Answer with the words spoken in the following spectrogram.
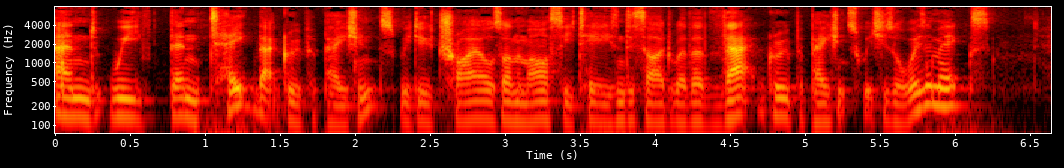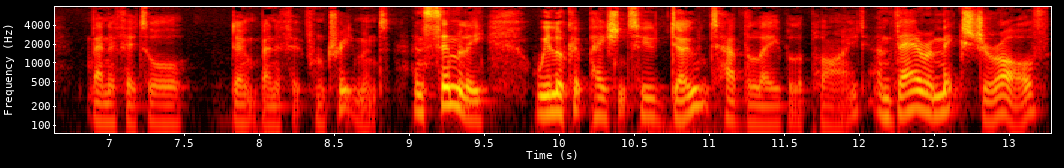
And we then take that group of patients, we do trials on them, RCTs, and decide whether that group of patients, which is always a mix, benefit or don't benefit from treatment. And similarly, we look at patients who don't have the label applied, and they're a mixture of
